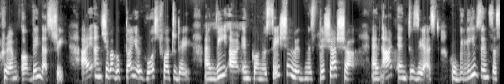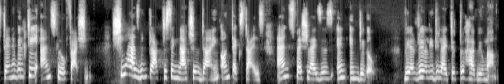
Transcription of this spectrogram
creme of the industry. I, am Anshika Gupta, your host for today, and we are in conversation with Ms. Disha Shah, an art enthusiast who believes in sustainability and slow fashion. She has been practicing natural dyeing on textiles and specializes in indigo. We are really delighted to have you, ma'am.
